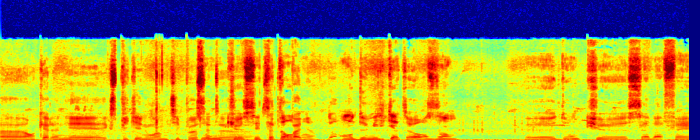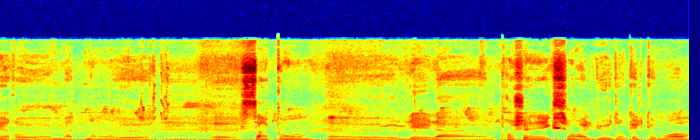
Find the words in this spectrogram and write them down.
Euh, en quelle année Expliquez-nous un petit peu cette, donc euh, cette campagne. en 2014. Euh, donc ça va faire maintenant 5 ans. Les- la, la prochaine élection a lieu dans quelques mois.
